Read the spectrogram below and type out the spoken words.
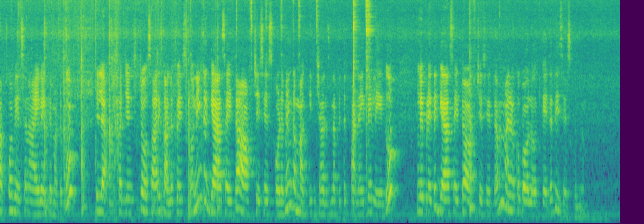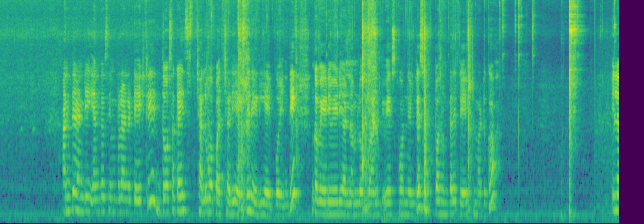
తక్కువ వేసాను ఆయిల్ అయితే మటుకు. ఇలా ఒక జస్ట్ ఒకసారి కలిపేసుకొని ఇంకా గ్యాస్ అయితే ఆఫ్ చేసేసుకోవడమే ఇంకా మగ్గించాల్సిన పని అయితే లేదు. ఇంకా ఇప్పుడైతే గ్యాస్ అయితే ఆఫ్ చేసేద్దాం. మరి ఒక బౌల్లోకి అయితే తీసేసుకుందాం. అంతే అండి ఎంతో సింపుల్ అండ్ టేస్టీ. దోసకాయ చలువ పచ్చడి అయితే రెడీ అయిపోయింది. ఇంకా వేడి వేడి అన్నంలో కానీ వేసుకొని తింటే సూపర్ ఉంటుంది టేస్ట్ మటుకు. ఇలా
